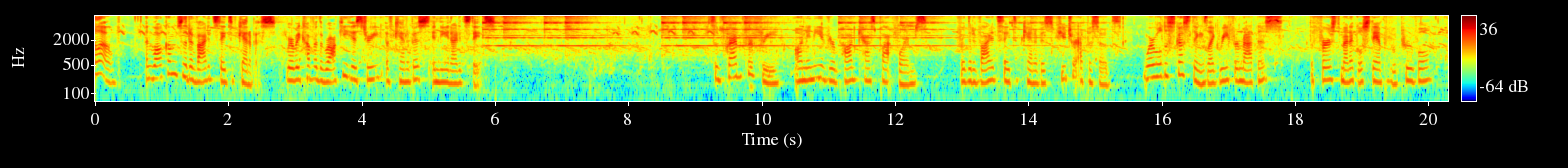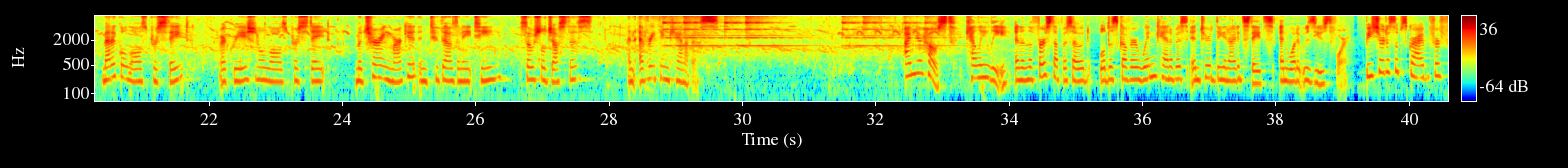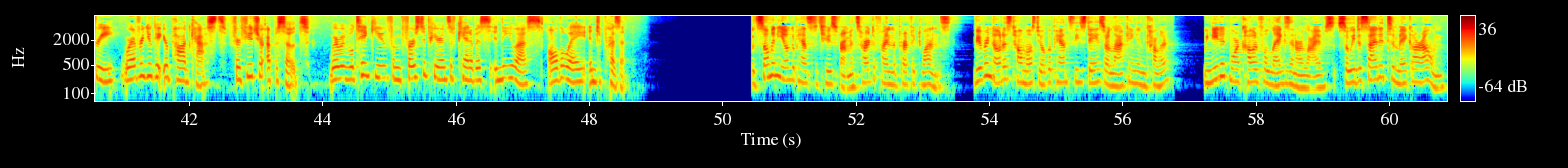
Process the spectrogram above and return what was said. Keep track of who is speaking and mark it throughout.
Speaker 1: Hello, and welcome to the Divided States of Cannabis, where we cover the rocky history of cannabis in the United States. Subscribe for free on any of your podcast platforms for the Divided States of Cannabis future episodes, where we'll discuss things like reefer madness, the first medical stamp of approval, medical laws per state, recreational laws per state, maturing market in 2018, social justice, and everything cannabis. I'm your host, Kelly Lee, and in the first episode, we'll discover when cannabis entered the United States and what it was used for. Be sure to subscribe for free wherever you get your podcasts for future episodes, where we will take you from first appearance of cannabis in the US all the way into present.
Speaker 2: With so many yoga pants to choose from, it's hard to find the perfect ones. Have you ever noticed how most yoga pants these days are lacking in color? We needed more colorful legs in our lives, so we decided to make our own.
